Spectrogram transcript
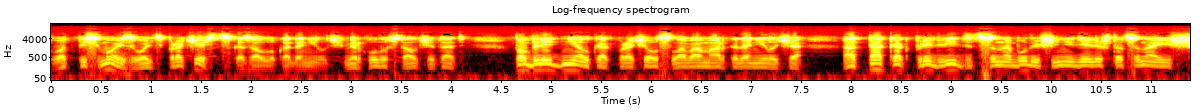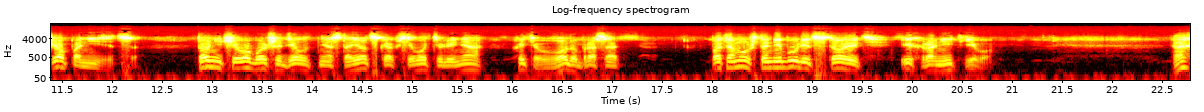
«Вот письмо, извольте прочесть», — сказал Лука Данилович. Меркулов стал читать. Побледнел, как прочел слова Марка Даниловича, а так как предвидится на будущей неделе, что цена еще понизится, то ничего больше делать не остается, как всего тюленя хоть в воду бросать, потому что не будет стоить и хранить его. «Ах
